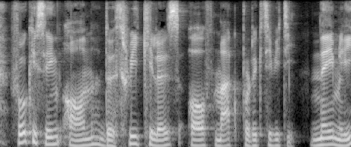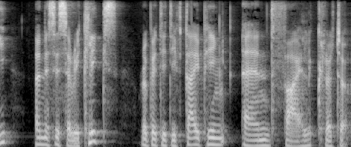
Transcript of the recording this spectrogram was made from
focusing on the three killers of Mac productivity, namely unnecessary clicks, repetitive typing, and file clutter.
